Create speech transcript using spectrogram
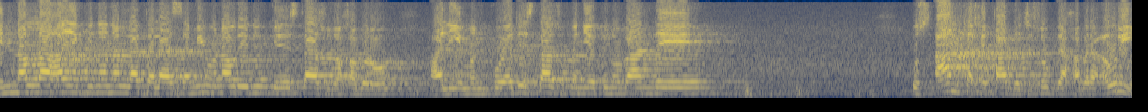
ان الله یقینا الله تعالی سمیع و اوریدون کې استاسو د خبرو علیم په دې استاسو پنیتونو باندې اوس عام ته خطاب د څوک دا خبره اوري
